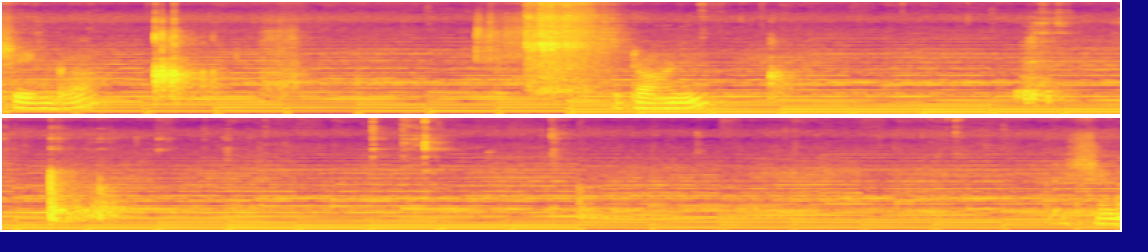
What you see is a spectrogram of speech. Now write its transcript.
ಶೇಂಗಾ ಪುಟಾಣಿ ಅರಿಶಿಣ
